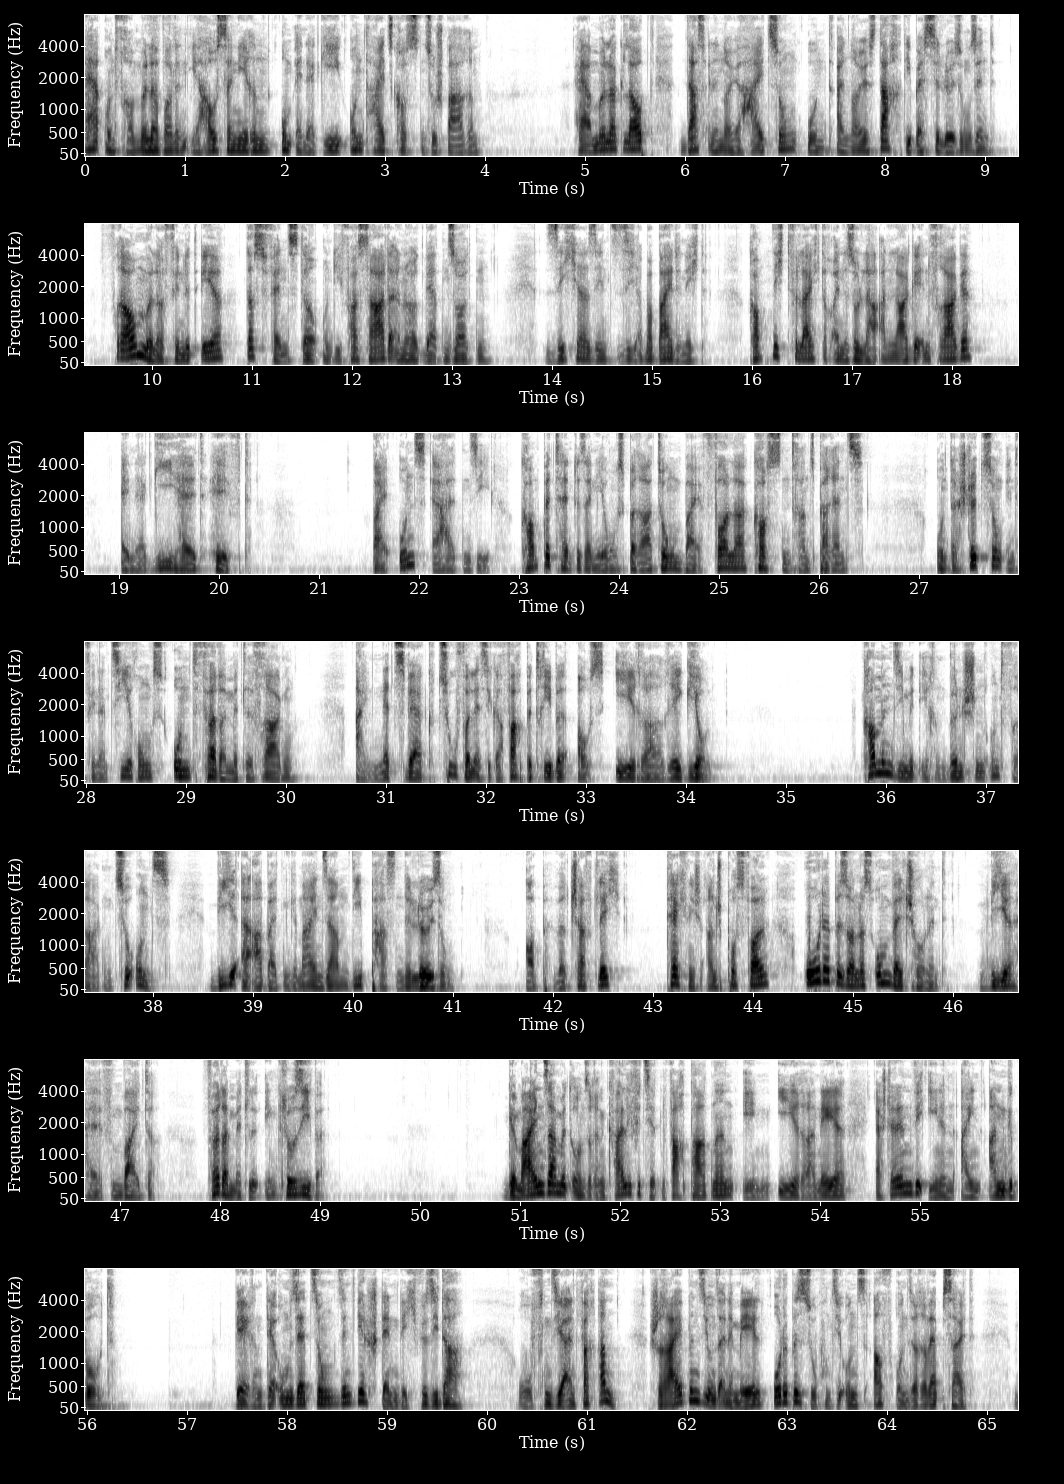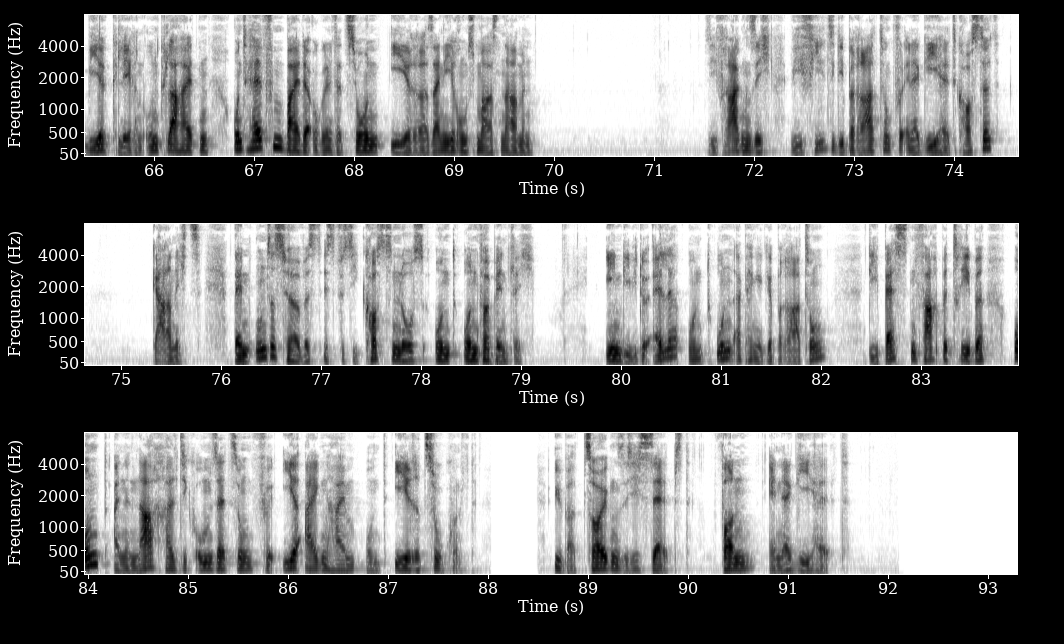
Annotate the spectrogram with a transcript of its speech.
Herr und Frau Müller wollen ihr Haus sanieren, um Energie- und Heizkosten zu sparen. Herr Müller glaubt, dass eine neue Heizung und ein neues Dach die beste Lösung sind. Frau Müller findet eher, dass Fenster und die Fassade erneuert werden sollten. Sicher sind sie sich aber beide nicht. Kommt nicht vielleicht auch eine Solaranlage in Frage? Energieheld hilft. Bei uns erhalten Sie kompetente Sanierungsberatung bei voller Kostentransparenz. Unterstützung in Finanzierungs- und Fördermittelfragen. Ein Netzwerk zuverlässiger Fachbetriebe aus Ihrer Region. Kommen Sie mit Ihren Wünschen und Fragen zu uns. Wir erarbeiten gemeinsam die passende Lösung. Ob wirtschaftlich, technisch anspruchsvoll oder besonders umweltschonend, wir helfen weiter. Fördermittel inklusive. Gemeinsam mit unseren qualifizierten Fachpartnern in Ihrer Nähe erstellen wir Ihnen ein Angebot. Während der Umsetzung sind wir ständig für Sie da. Rufen Sie einfach an, schreiben Sie uns eine Mail oder besuchen Sie uns auf unserer Website. Wir klären Unklarheiten und helfen bei der Organisation Ihrer Sanierungsmaßnahmen. Sie fragen sich, wie viel Sie die Beratung von Energieheld kostet? Gar nichts, denn unser Service ist für Sie kostenlos und unverbindlich. Individuelle und unabhängige Beratung, die besten Fachbetriebe und eine nachhaltige Umsetzung für Ihr Eigenheim und Ihre Zukunft. Überzeugen Sie sich selbst von Energieheld.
